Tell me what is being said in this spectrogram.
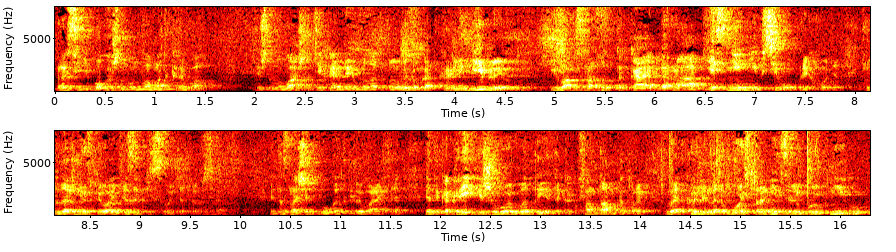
Просить Бога, чтобы Он вам открывал. И чтобы ваше тихое время было такое. Вы только открыли Библию, и вам сразу такая гора объяснений всего приходит, что вы даже не успеваете записывать это все. Это значит, Бог открывает. Это как реки живой воды, это как фонтан, который вы открыли на любой странице, любую книгу,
